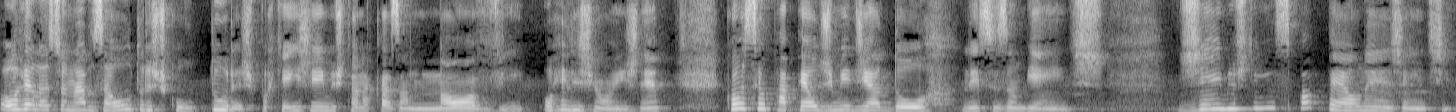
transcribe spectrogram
ou relacionados a outras culturas? Porque aí Gêmeos está na casa 9, ou religiões, né? Qual o seu papel de mediador nesses ambientes? Gêmeos tem esse papel, né, gente?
